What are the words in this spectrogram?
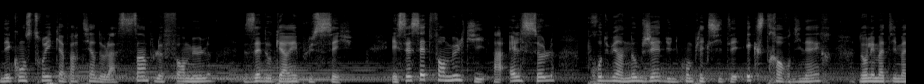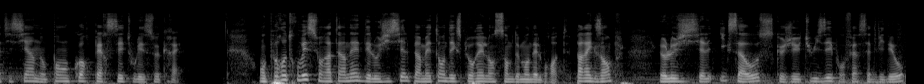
n'est construit qu'à partir de la simple formule z au plus c. Et c'est cette formule qui, à elle seule, produit un objet d'une complexité extraordinaire dont les mathématiciens n'ont pas encore percé tous les secrets. On peut retrouver sur internet des logiciels permettant d'explorer l'ensemble de Mandelbrot. Par exemple, le logiciel Xaos que j'ai utilisé pour faire cette vidéo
